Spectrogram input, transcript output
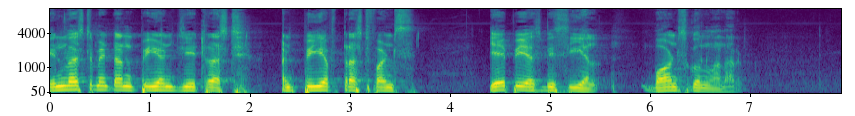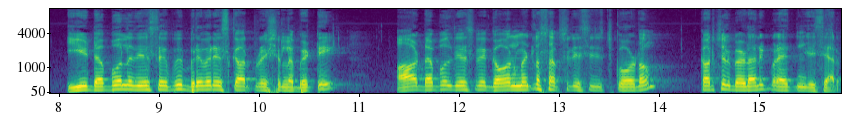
investment and PNG trust and PF trust funds APSBCL bonds కొనుమన్నారు ఈ డబ్బులను తీసుకుపోయి బ్రివరీస్ కార్పొరేషన్లో పెట్టి ఆ డబ్బులు తీసుకుపోయి గవర్నమెంట్లో సబ్సిడీస్ ఇచ్చుకోవడం ఖర్చులు పెట్టడానికి ప్రయత్నం చేశారు.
